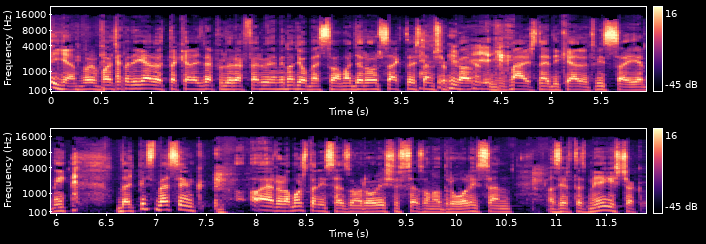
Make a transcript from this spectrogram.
Igen, vagy pedig előtte kell egy repülőre felülni, ami nagyon messze a Magyarországtól, és nem sokkal május 4 előtt visszaérni. De egy picit beszéljünk erről a mostani szezonról és a szezonodról, hiszen azért ez mégiscsak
